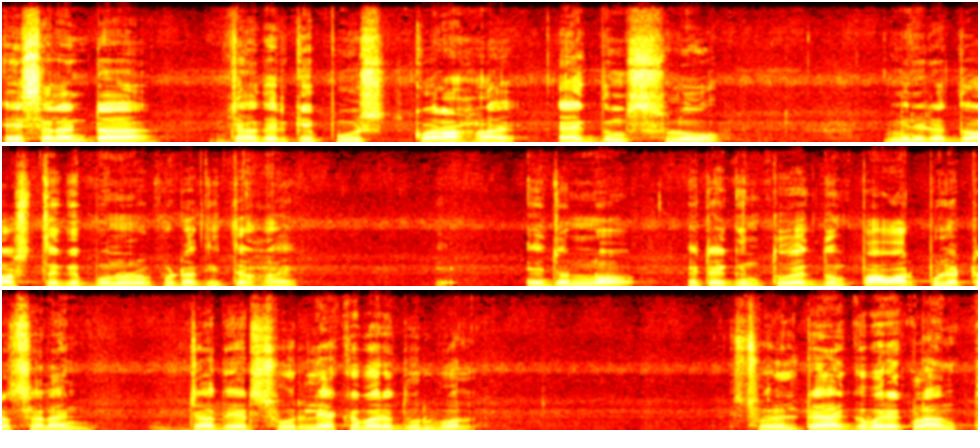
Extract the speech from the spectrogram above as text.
এই স্যালাইনটা যাদেরকে পুশ করা হয়, একদম স্লো মিনিটে দশ থেকে পনেরো ফোঁটা দিতে হয়। এজন্য এটা কিন্তু একদম পাওয়ারফুল একটা স্যালাইন যাদের শরীর একেবারে দুর্বল। শরীরটা একেবারে ক্লান্ত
